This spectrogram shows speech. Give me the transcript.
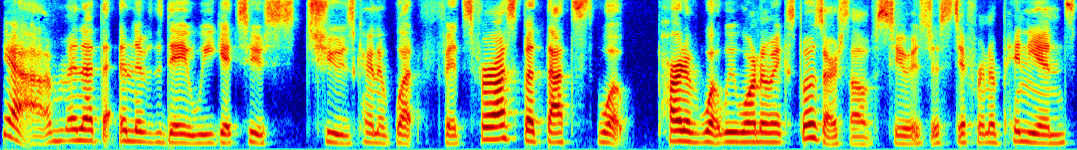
Yeah, and at the end of the day, we get to choose kind of what fits for us, but that's what part of what we want to expose ourselves to is just different opinions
